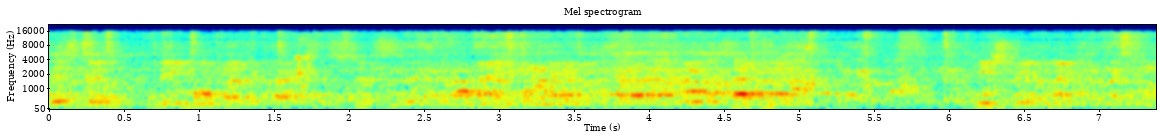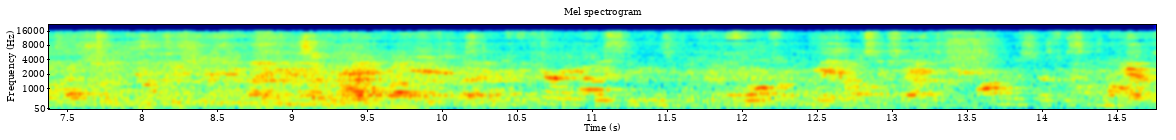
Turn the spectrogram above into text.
This couldn't be more perfect, folks. This is just an amazing moment that's happening. History of making. Absolutely, history of making. We're all part of it today. Curiosities your wheels exactly. on the surface of Mars. Yes.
